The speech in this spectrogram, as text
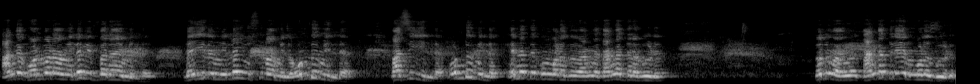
அங்க கொள்வனவும் இல்லை விற்பனவும் இல்லை. வெயிலும் இல்லை உஷ்ணம் இல்லை ஒன்றும் இல்லை. பசி இல்லை ஒன்றும் இல்லை. என்னத்துக்கு உங்களுக்கு அங்க தங்கத்துல வீடு? சொல்லுவாங்க தங்கத்திலே உங்களுக்கு வீடு.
